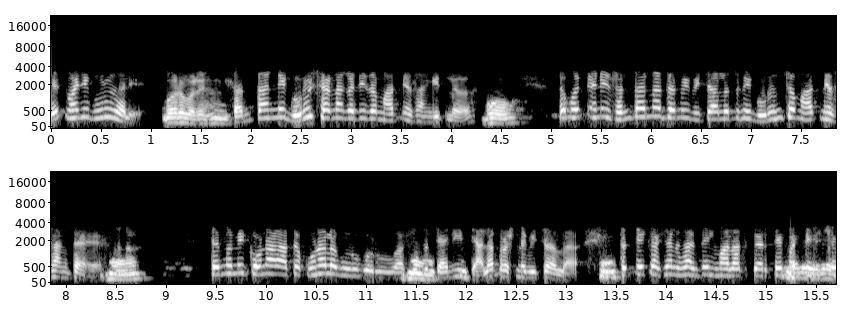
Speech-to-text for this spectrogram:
हेच माझे गुरु झाले बरोबर आहे. संतांनी गुरु शरणागतीचं महात्म्य सांगितलं हो तर मग त्यांनी संतांना जर मी विचारलं तुम्ही गुरूंचं महात्म्य सांगताय. तर मग मी कोणाला आता कोणाला गुरु करू? असं तर त्यांनी त्याला प्रश्न विचारला. तर ते कशाला सांगतील? मलाच करते पण ते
